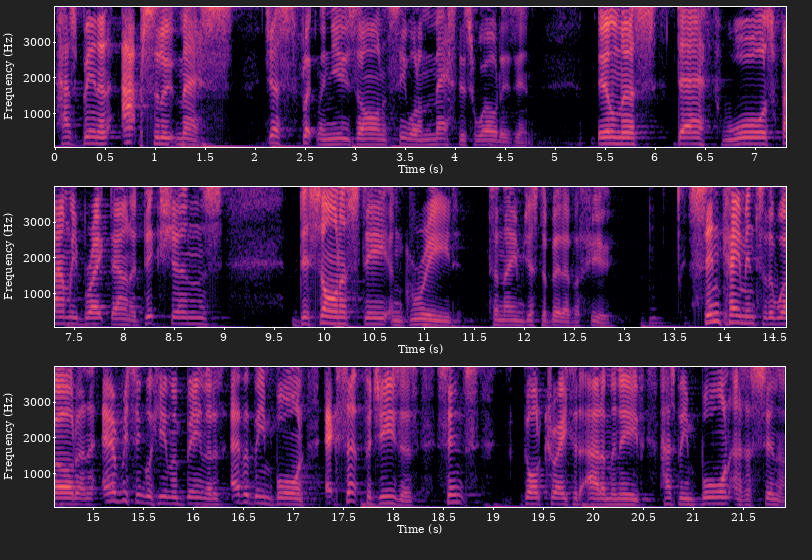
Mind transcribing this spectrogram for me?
has been an absolute mess. Just flick the news on and see what a mess this world is in illness, death, wars, family breakdown, addictions, dishonesty, and greed, to name just a bit of a few. Sin came into the world, and every single human being that has ever been born, except for Jesus, since God created Adam and Eve, has been born as a sinner,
